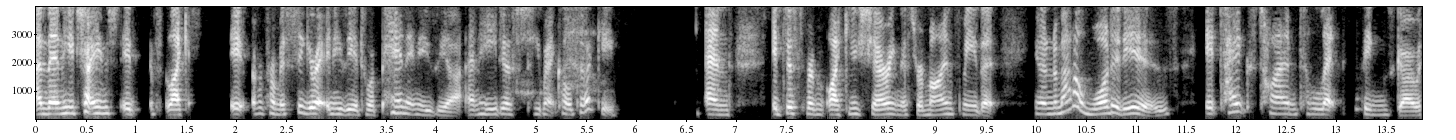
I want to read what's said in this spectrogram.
and then he changed it like it from a cigarette in his ear to a pen in his ear and he just, he went cold turkey. And it just from like you sharing this reminds me that, you know, no matter what it is, it takes time to let things go.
